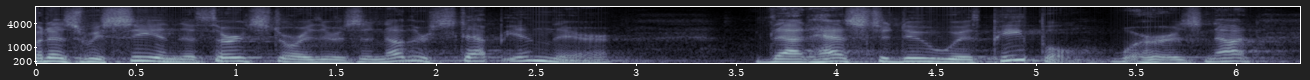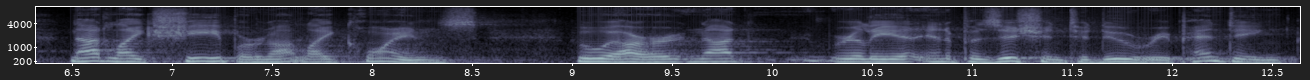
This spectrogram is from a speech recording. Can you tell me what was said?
But as we see in the third story, there's another step in there that has to do with people, whereas not, not like sheep or not like coins, who are not really in a position to do repenting.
